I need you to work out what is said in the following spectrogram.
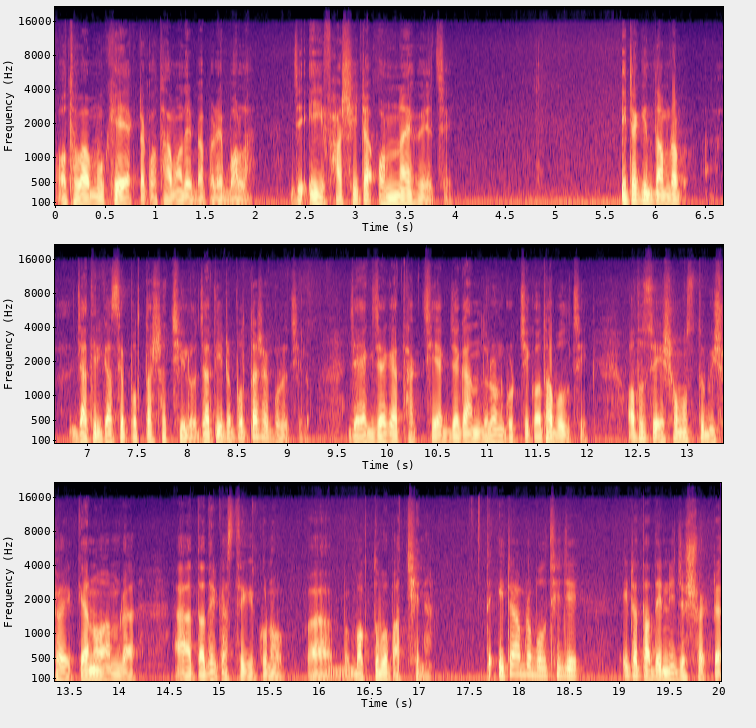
অথবা মুখে একটা কথা আমাদের ব্যাপারে বলা যে এই ফাঁসিটা অন্যায় হয়েছে। এটা কিন্তু আমরা জাতির কাছে প্রত্যাশা ছিল, জাতি এটা প্রত্যাশা করেছিল যে এক জায়গায় থাকছি, এক জায়গায় আন্দোলন করছি, কথা বলছি। অথচ এ সমস্ত বিষয়ে কেন আমরা তাদের কাছ থেকে কোনো বক্তব্য পাচ্ছি না? তো এটা আমরা বলছি যে এটা তাদের নিজস্ব একটা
